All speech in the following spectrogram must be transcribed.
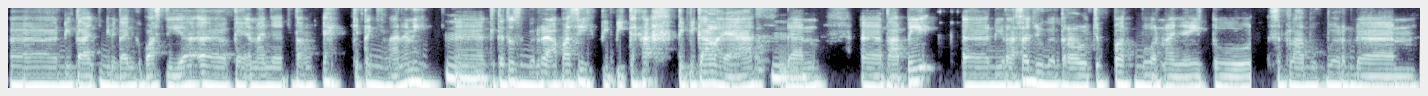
eh, ditanya, dimintain kepastian eh, kayak nanya tentang eh kita gimana nih Hmm. Eh, kita tuh sebenarnya apa sih tipikal tipikal lah ya Hmm. dan eh, tapi eh, dirasa juga terlalu cepat buat nanya itu setelah bukber dan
